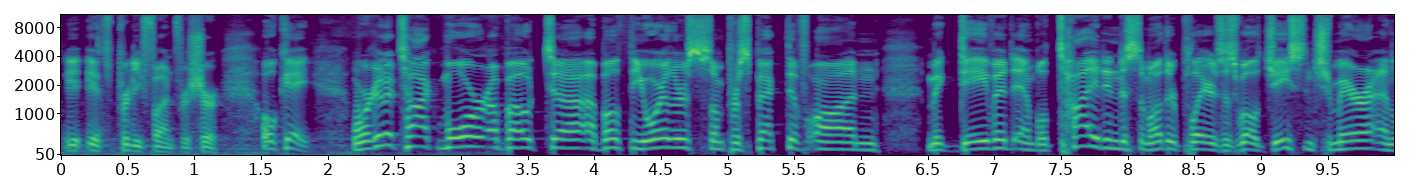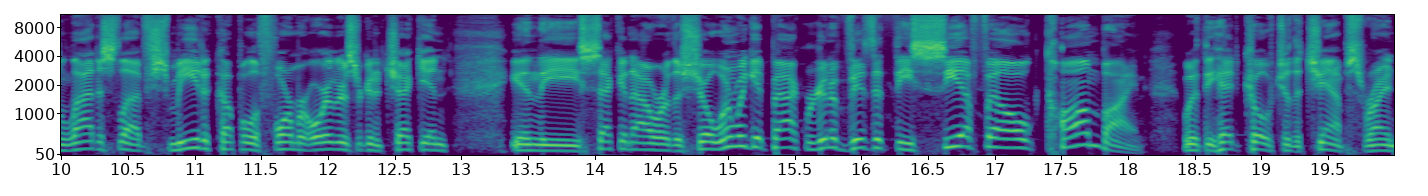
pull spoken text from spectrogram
It, it's pretty fun for sure. Okay, we're going to talk more about uh, about the Oilers, some perspective on McDavid, and we'll tie it into some other players as well. Jason Chimera and Ladislav Smid, a couple of former Oilers, are going to check in in the second hour of the show. When we get back, we're going to visit the CFL Combine with the head coach of the Champs, Ryan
